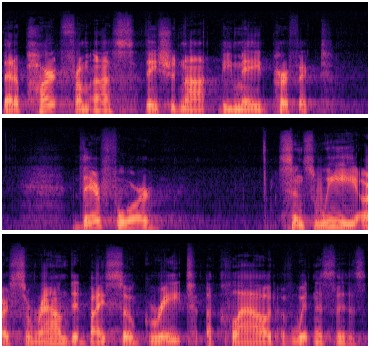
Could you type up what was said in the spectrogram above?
that apart from us they should not be made perfect. Therefore, since we are surrounded by so great a cloud of witnesses,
